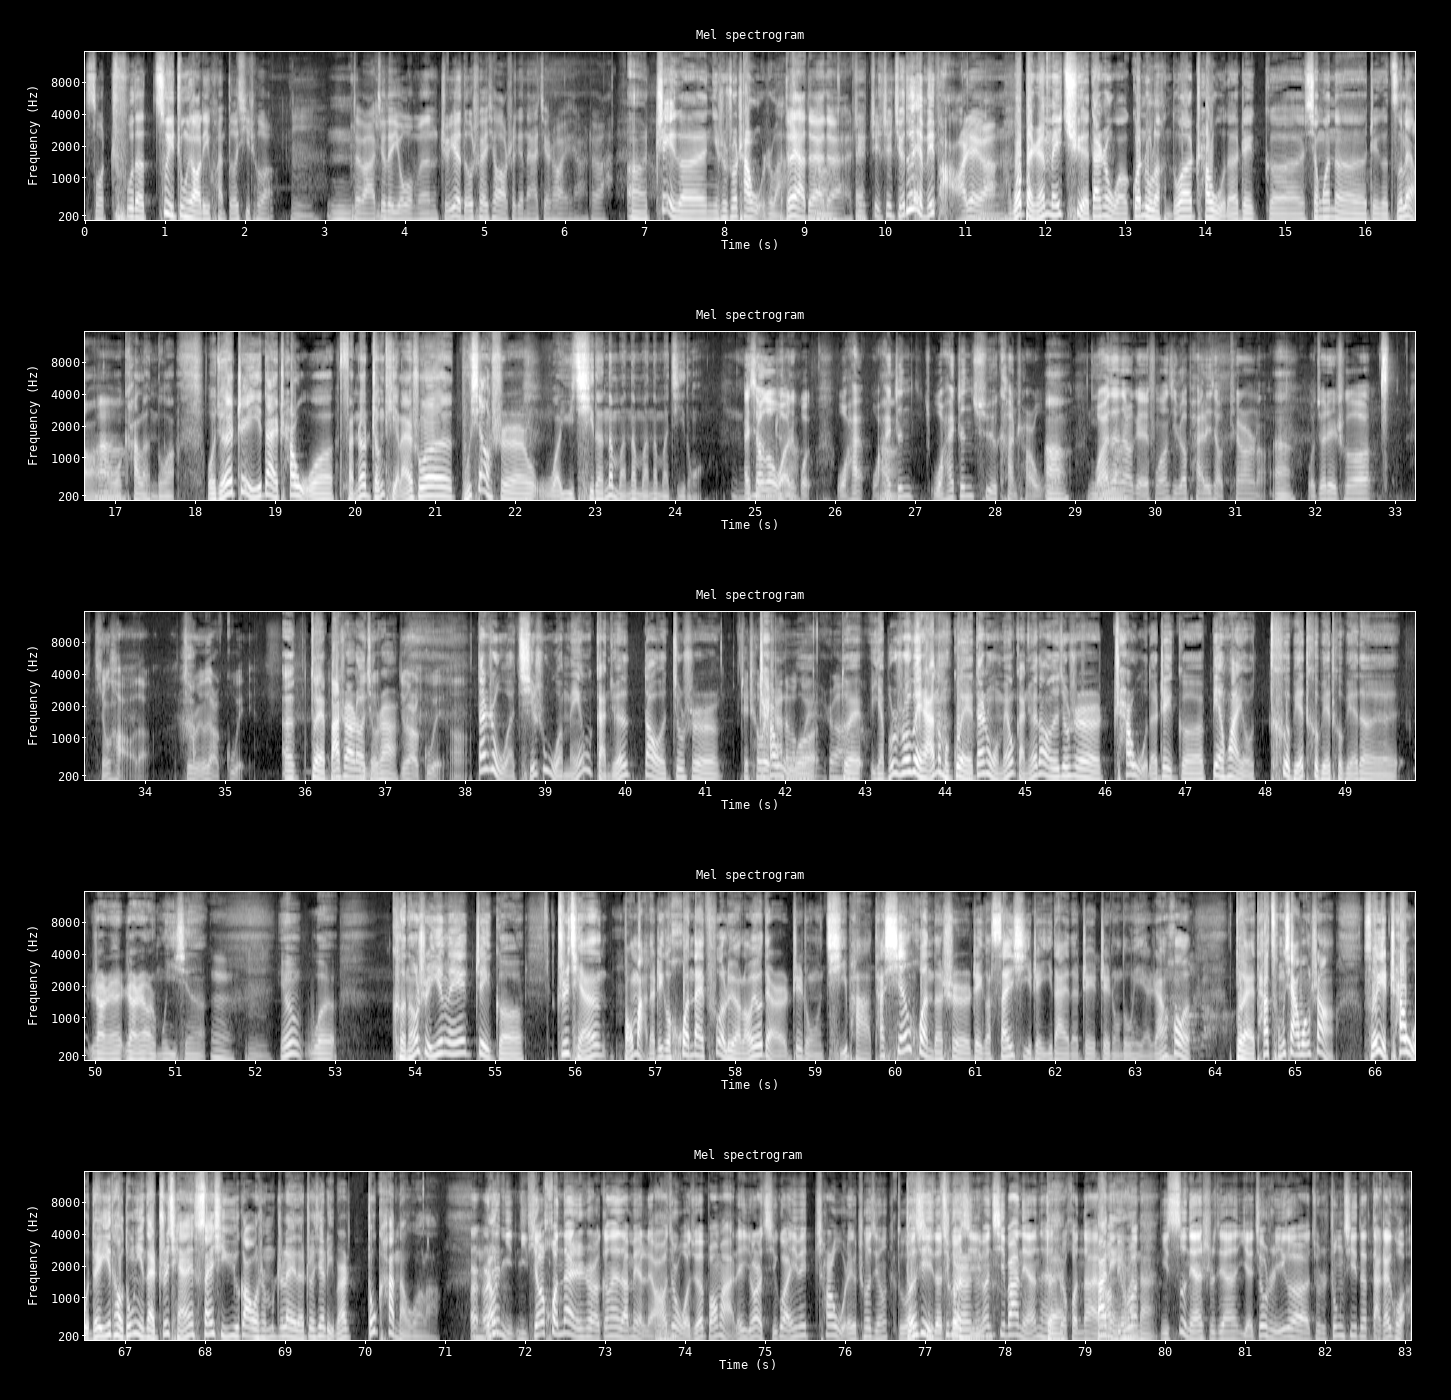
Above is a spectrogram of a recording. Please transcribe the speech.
所出的最重要的一款德系车。嗯嗯，对吧？就得由我们职业德帅肖老师跟大家介绍一下，对吧？嗯，这个你是说叉五是吧？对啊，对啊，对，这这这绝对没跑啊！这个我本人没去，但是我关注了很多叉五的这个相关的这个资料啊，我看了很多。我觉得这一代叉五，反正整体来说，不像是我预期的那么那么那么激动。哎，肖哥，我我我还我还真我还真去看叉五啊。我还在那儿给凤凰汽车拍了一小片儿呢。嗯，我觉得这车挺好的，就是有点贵。呃，对，八十二到九十二，有点贵啊。但是我其实我没有感觉到，就是这车为啥那么贵，是吧？对，也不是说为啥那么贵，但是我没有感觉到的就是叉五的这个变化有特别特别特别的让人让人耳目一新。嗯嗯，因为我可能是因为这个。之前宝马的这个换代策略老有点这种奇葩，它先换的是这个三系这一代的这这种东西，然后，对它从下往上，所以叉五这一套东西在之前三系预告什么之类的这些里边都看到过了。而而且你你提到换代这事儿，刚才咱们也聊，就是我觉得宝马这有点奇怪，因为叉五这个车型德系的车企一般七八年才是换代，八年比如说你四年时间，也就是一个就是中期的大改款。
